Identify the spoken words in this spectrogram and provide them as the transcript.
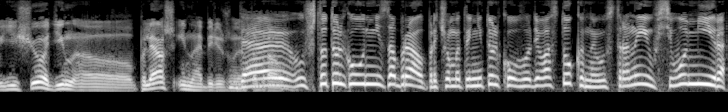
еще один э, пляж и набережную. Да, забрал. что только он не забрал. Причем это не только у Владивостока, но и у страны, и у всего мира.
